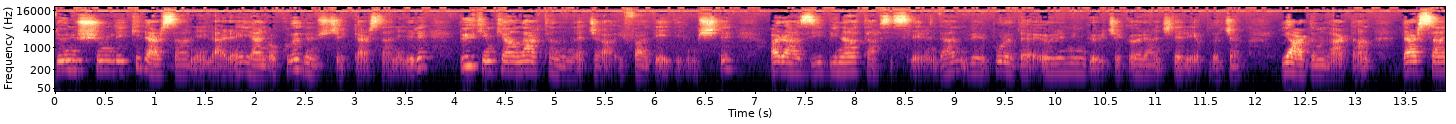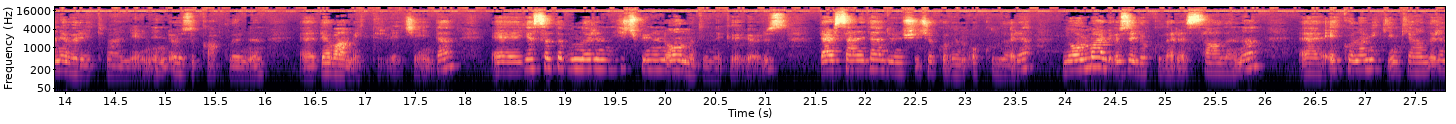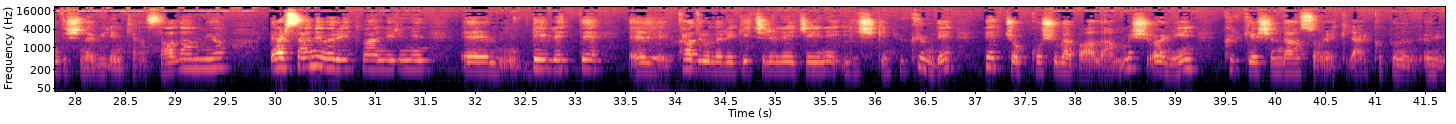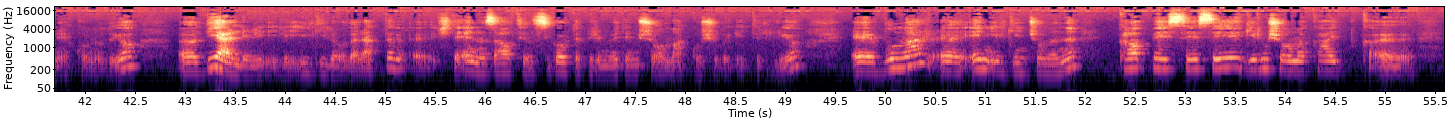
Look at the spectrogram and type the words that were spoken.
dönüşümdeki dershanelere yani okula dönüşecek dershanelere büyük imkanlar tanınacağı ifade edilmişti. Arazi, bina tahsislerinden ve burada öğrenim görecek öğrencilere yapılacak yardımlardan, dershane öğretmenlerinin özlük haklarının e, devam ettirileceğinden. E, yasada bunların hiçbirinin olmadığını görüyoruz. Dershaneden dönüşecek olan okullara normal özel okullara sağlanan e, ekonomik imkanların dışına bir imkan sağlanmıyor. Dershane öğretmenlerinin e, devlette e, kadrolara geçirileceğine ilişkin hüküm de pek çok koşula bağlanmış. Örneğin 40 yaşından sonrakiler kapının önüne konuluyor. E, diğerleriyle ilgili olarak da e, işte en az 6 yıl sigorta primi ödemiş olmak koşulu getiriliyor. Bunlar en ilginç olanı KPSS'ye girmiş olma kay- e,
